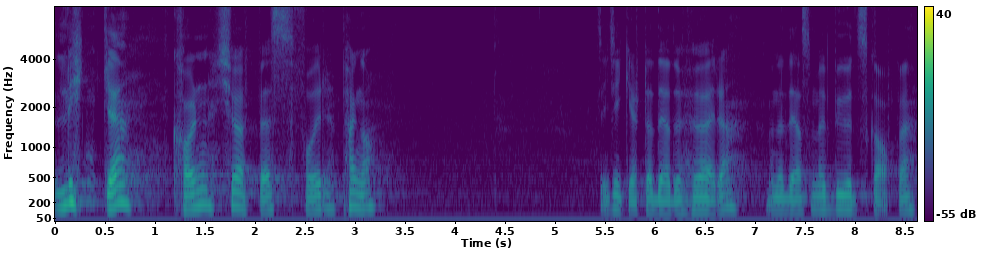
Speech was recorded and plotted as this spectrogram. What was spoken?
Lykke kan kjøpes for penger. Det er ikke sikkert det er det du hører, men det er det som er budskapet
